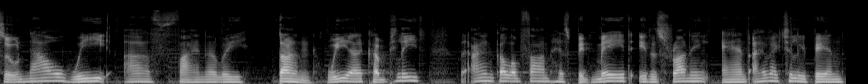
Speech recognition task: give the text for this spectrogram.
So now we are finally done. We are complete. The Iron Golem farm has been made, it is running, and I have actually been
